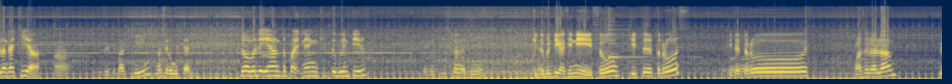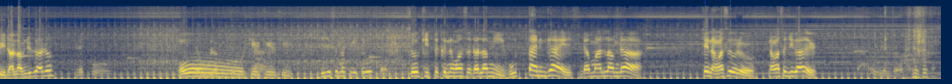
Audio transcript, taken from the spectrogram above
jalan kaki lah Ha. Kita parking masuk hutan. Tengok balik yang tempat yang kita berhenti tu Kita berhenti sekarang kat sini. Kita berhenti kat sini So kita terus Kita terus Masuk dalam Wih dalam juga tu Lekor. Oh okey okey okey Dia just masuk kita hutan. So kita kena masuk dalam ni Hutan guys Dah malam dah Macam nak masuk tu Nak masuk juga ke? Tahu kan tu.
